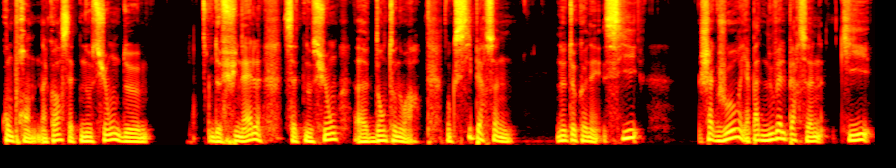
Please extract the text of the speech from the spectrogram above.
comprendre, d'accord? Cette notion de de funnel, cette notion d'entonnoir. Donc si personne ne te connaît, si chaque jour il n'y a pas de nouvelles personnes qui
